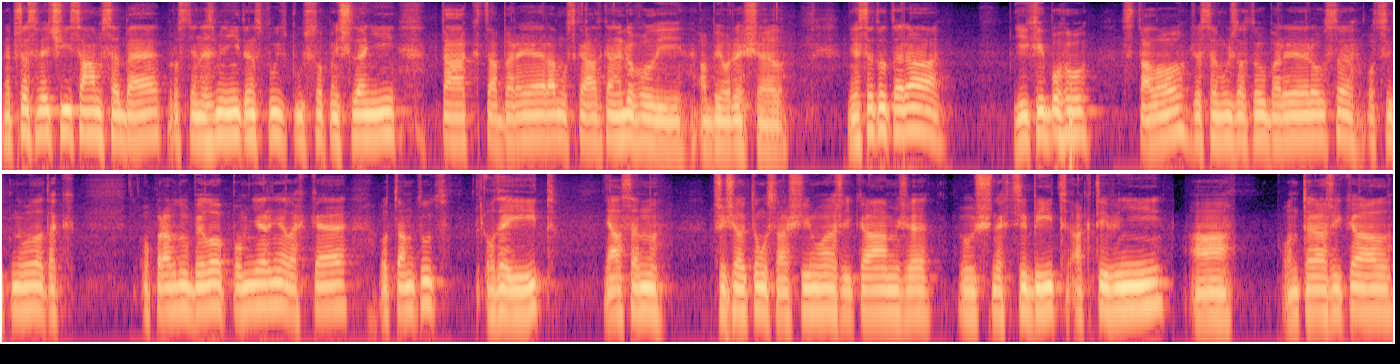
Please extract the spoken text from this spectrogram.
nepřesvědčí sám sebe, prostě nezmění ten svůj způsob myšlení, tak ta bariéra mu zkrátka nedovolí, aby odešel. Mně se to teda díky bohu stalo, že jsem už za tou bariérou se ocitnul a tak opravdu bylo poměrně lehké odtamtud odejít. Já jsem přišel k tomu staršímu a říkám, že už nechci být aktivní a on teda říkal,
